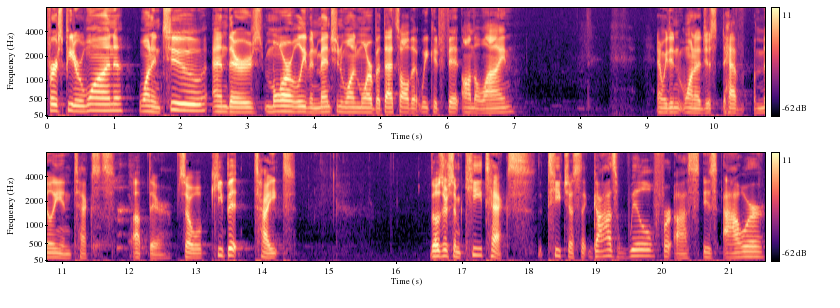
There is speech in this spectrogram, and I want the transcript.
1 Peter 1 1 and 2, and there's more. We'll even mention one more, but that's all that we could fit on the line. And we didn't want to just have a million texts up there. So keep it tight. Those are some key texts that teach us that God's will for us is our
